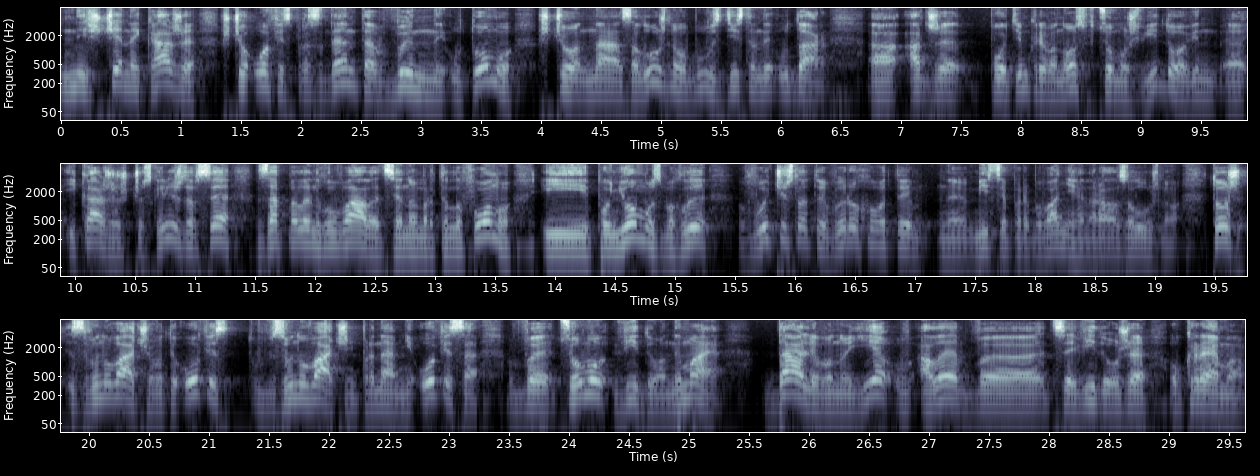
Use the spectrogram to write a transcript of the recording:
не, ще не каже, що офіс президента винний у тому, що на залужного був здійснений удар. Адже Потім Кривонос в цьому ж відео він е, і каже, що скоріш за все запеленгували цей номер телефону і по ньому змогли вичислити, вирахувати е, місце перебування генерала Залужного. Тож звинувачувати офіс, звинувачень принаймні офіса в цьому відео немає. Далі воно є, але в е, це відео вже окремо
